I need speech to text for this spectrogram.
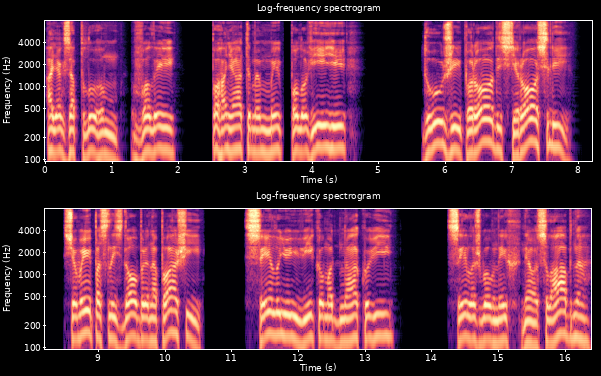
А як за плугом воли поганятимем ми половії, дужі, породисті, рослі, що випаслись добре на паші, силою й віком однакові, сила ж бо в них не ослабна.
